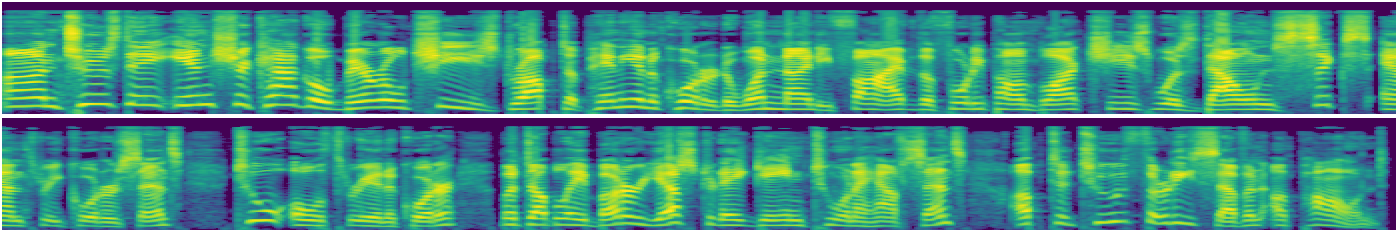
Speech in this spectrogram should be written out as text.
On Tuesday in Chicago, barrel cheese dropped a penny and a quarter to 195. The 40 pound block cheese was down six and three quarter cents, 203 and a quarter. But double A butter yesterday gained two and a half cents, up to 237 a pound.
